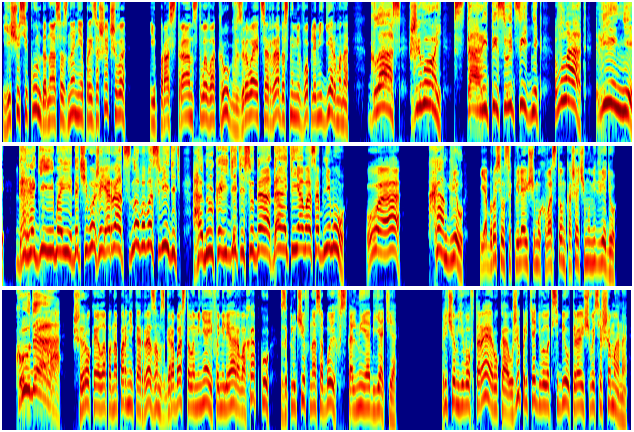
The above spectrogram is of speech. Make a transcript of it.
Еще секунда на осознание произошедшего — и пространство вокруг взрывается радостными воплями Германа. «Глаз! Живой! Старый ты суицидник! Влад! Винни! Дорогие мои, до чего же я рад снова вас видеть! А ну-ка идите сюда, дайте я вас обниму!» «Уа! Хангвилл!» Я бросился к виляющему хвостом кошачьему медведю. «Куда?» Широкая лапа напарника разом сгробастала меня и фамилиара в охапку, заключив нас обоих в стальные объятия. Причем его вторая рука уже притягивала к себе упирающегося шамана.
